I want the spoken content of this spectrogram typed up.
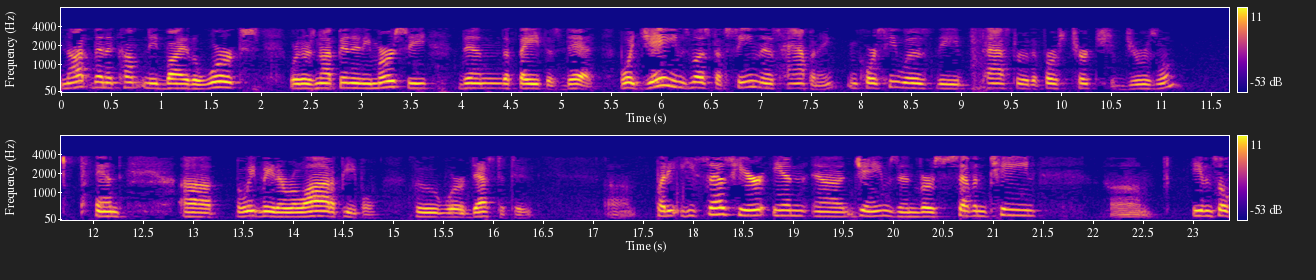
not been accompanied by the works, where there's not been any mercy, then the faith is dead. Boy, James must have seen this happening. Of course, he was the pastor of the first church of Jerusalem. And uh, believe me, there were a lot of people who were destitute. Um, but he, he, says here in uh, James in verse 17, um, even so,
